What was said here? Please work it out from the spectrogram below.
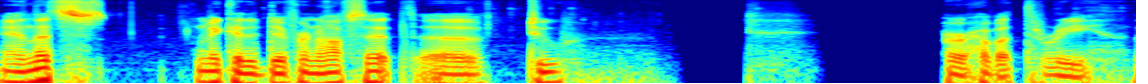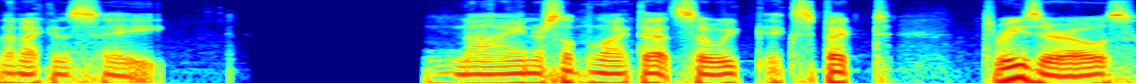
And let's make it a different offset of 2. Or how about 3? Then I can say 9 or something like that. So we expect three zeros,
